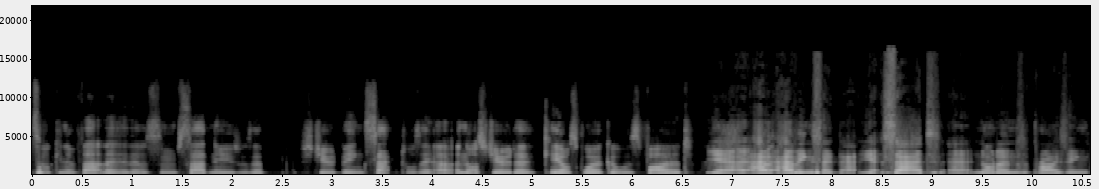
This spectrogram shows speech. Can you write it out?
talking of that, there, there was some sad news with a steward being sacked. Was it? Uh, not a steward, a kiosk worker was fired. Yeah. Ha- having said that, yeah, sad, not unsurprising.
